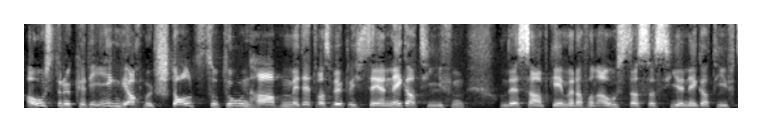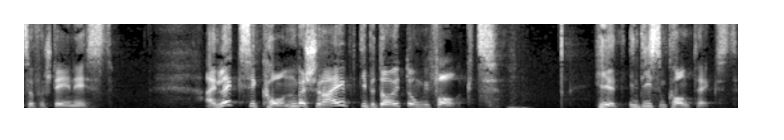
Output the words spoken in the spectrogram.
Ausdrücke, die irgendwie auch mit Stolz zu tun haben, mit etwas wirklich sehr Negativem. Und deshalb gehen wir davon aus, dass das hier negativ zu verstehen ist. Ein Lexikon beschreibt die Bedeutung wie folgt. Hier in diesem Kontext.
